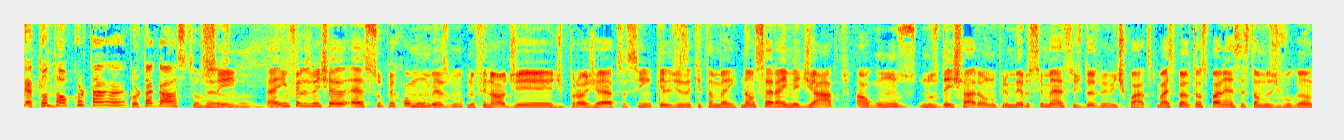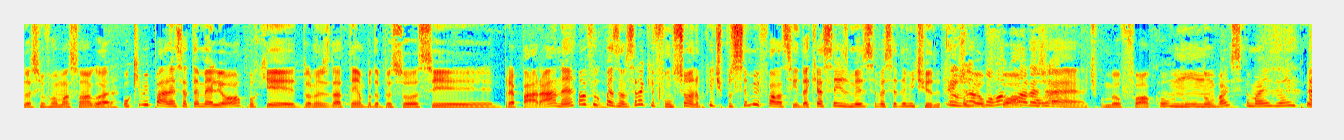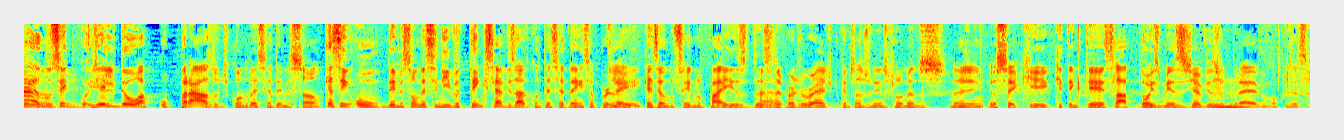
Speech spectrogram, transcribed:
é total cortar, cortar gasto mesmo. Sim. É, infelizmente é, é super comum mesmo no final de, de projetos, assim, que ele diz aqui também. Não será imediato, alguns nos deixarão no primeiro semestre de 2024, mas pela transparência estamos divulgando essa informação agora. O que me parece até melhor, porque pelo menos dá tempo da pessoa se preparar, né? Eu fico pensando, será que funciona? Porque, tipo, você me fala assim, daqui a seis meses você vai ser demitido. Eu o já meu morro foco agora, já. É, tipo, meu foco não, não vai ser mais a empresa. É, eu não sei. assim. Ele deu a- o prazo de quando vai ser a demissão? Que assim, um, demissão desse nível tem que ser avisado com antecedência por lei. Quer dizer, eu não sei no país da É. CD Projekt Red, porque nos Estados Unidos, pelo menos, né, gente, eu sei que, que tem que ter, sei lá, dois meses de aviso Uhum. prévio, uma coisa assim.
